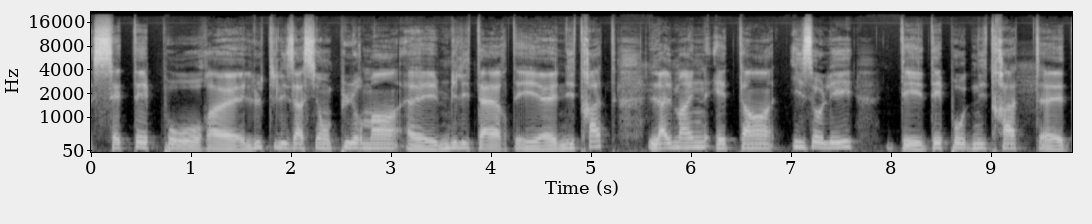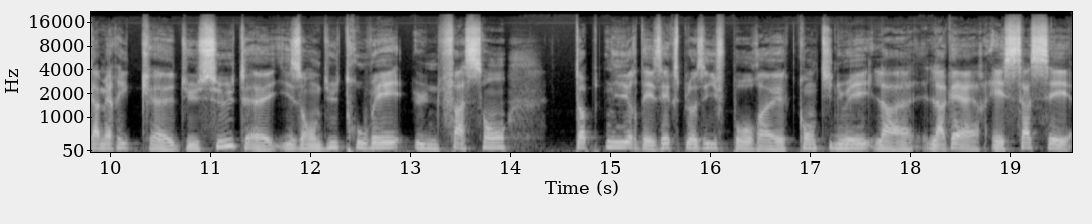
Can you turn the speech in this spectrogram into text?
c'était pour euh, l'utilisation purement euh, militaire des euh, nitrates, l'Allemagne étant isolée des dépôts de nitrates d'Amérique du Sud, ils ont dû trouver une façon d'obtenir des explosifs pour euh, continuer la, guerre. Et ça, c'est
